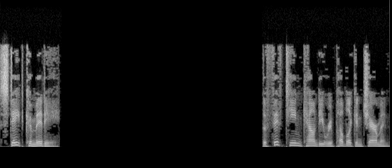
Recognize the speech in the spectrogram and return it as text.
State Committee The 15-county Republican chairman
